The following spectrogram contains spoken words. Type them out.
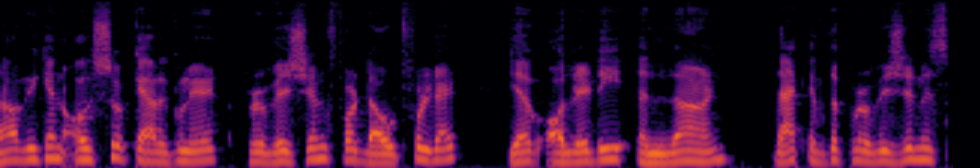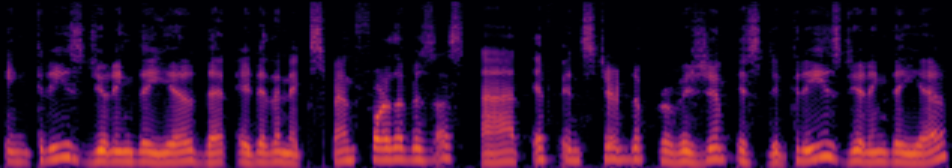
Now we can also calculate provision for doubtful debt. You have already uh, learned that if the provision is increased during the year, then it is an expense for the business. And if instead the provision is decreased during the year,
